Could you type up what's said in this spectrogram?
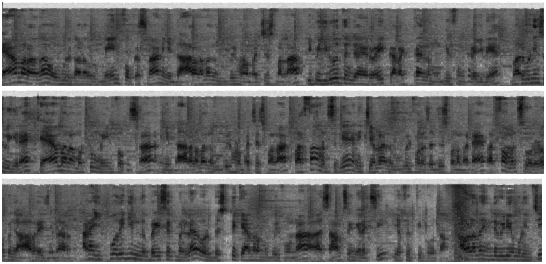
camera தான் உங்களுக்கான ஒரு மெயின் ஃபோக்கஸ்னால் நீங்கள் தாராளமாக இந்த மொபைல் ஃபோனை பர்ச்சேஸ் பண்ணலாம். இப்போ இருபத்தஞ்சாயிரம் ரூபாய் கரெக்டாக இந்த மொபைல் ஃபோன் கிடைக்குது. மறுபடியும் சொல்லிக்கிறேன் கேமரா மட்டும் மெயின் ஃபோக்கஸ் தான். நீங்கள் தாராளமாக இந்த மொபைல் ஃபோனை பர்ச்சேஸ் பண்ணலாம். பர்ஃபார்மன்ஸுக்கு நிச்சயமாக நான் இந்த மொபைல் ஃபோனை சஜஸ்ட் பண்ண மாட்டேன். பர்ஃபார்மன்ஸ் ஓரளவு கொஞ்சம் ஆவரேஜாக தான் இருக்கும். ஆனால் இப்போதைக்கு இந்த ப்ரைஸ் செக்மெண்ட்டில் ஒரு பெஸ்ட்டு கேமரா மொபைல் ஃபோன்னா Samsung Galaxy F fifty four தான். அவ்வளோதான் இந்த வீடியோ முடிஞ்சு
